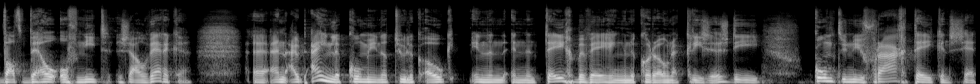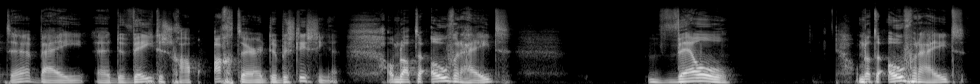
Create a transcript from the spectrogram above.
wat wel of niet zou werken. Uh, en uiteindelijk kom je natuurlijk ook in een, in een tegenbeweging in de coronacrisis, die continu vraagtekens zetten bij uh, de wetenschap achter de beslissingen. Omdat de overheid wel omdat de overheid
